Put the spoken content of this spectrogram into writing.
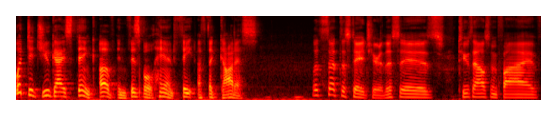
What did you guys think of Invisible Hand Fate of the Goddess? Let's set the stage here. This is 2005.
